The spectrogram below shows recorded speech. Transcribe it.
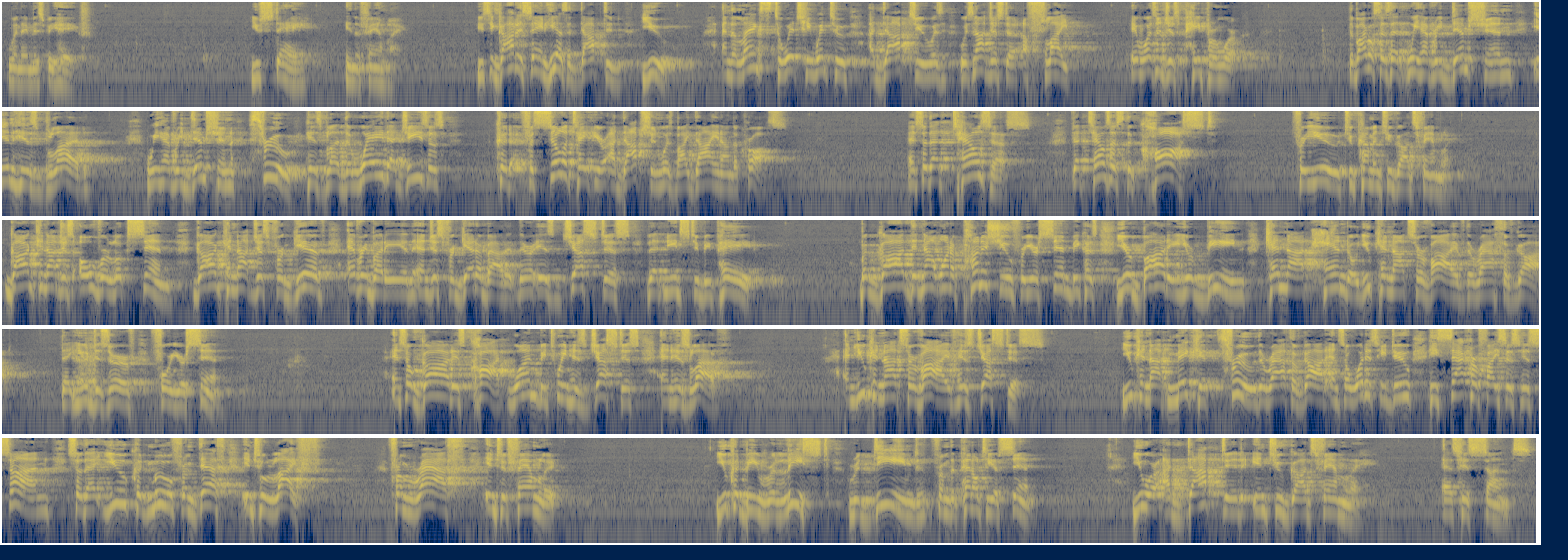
when they misbehave. You stay in the family. You see, God is saying He has adopted you. And the lengths to which He went to adopt you was, was not just a, a flight, it wasn't just paperwork. The Bible says that we have redemption in His blood we have redemption through his blood. The way that Jesus could facilitate your adoption was by dying on the cross. And so that tells us, that tells us the cost for you to come into God's family. God cannot just overlook sin. God cannot just forgive everybody and, and just forget about it. There is justice that needs to be paid. But God did not want to punish you for your sin because your body, your being cannot handle, you cannot survive the wrath of God that you deserve for your sin. And so God is caught, one between his justice and his love. And you cannot survive his justice. You cannot make it through the wrath of God. And so what does he do? He sacrifices his son so that you could move from death into life, from wrath into family. You could be released, redeemed from the penalty of sin. You were adopted into God's family as his sons.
